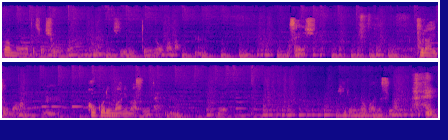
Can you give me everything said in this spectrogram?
これはもう私は生涯ヒーローとイノーバの選手プライドも誇りもありますので、ねヒーローイノーバですよ。はい。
